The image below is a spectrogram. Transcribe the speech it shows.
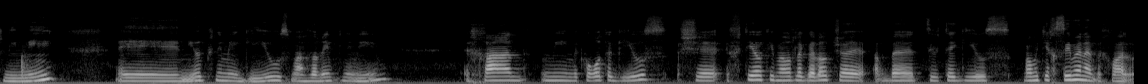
פנימי. אה, ניוד פנימי, גיוס, מעברים פנימיים. אחד ממקורות הגיוס שהפתיע אותי מאוד לגלות שהרבה צוותי גיוס לא מתייחסים אליהם בכלל,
